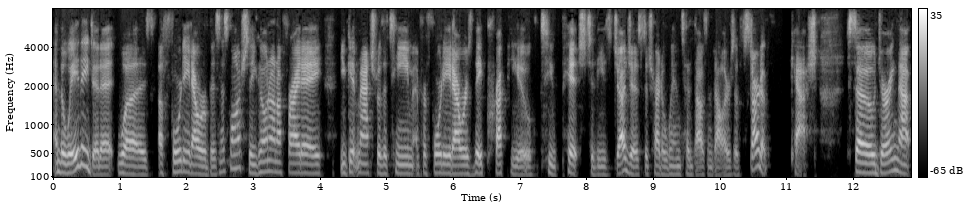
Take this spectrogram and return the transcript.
And the way they did it was a 48 hour business launch. So you go in on a friday you get matched with a team and for 48 hours they prep you to pitch to these judges to try to win $10000 of startup cash so during that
